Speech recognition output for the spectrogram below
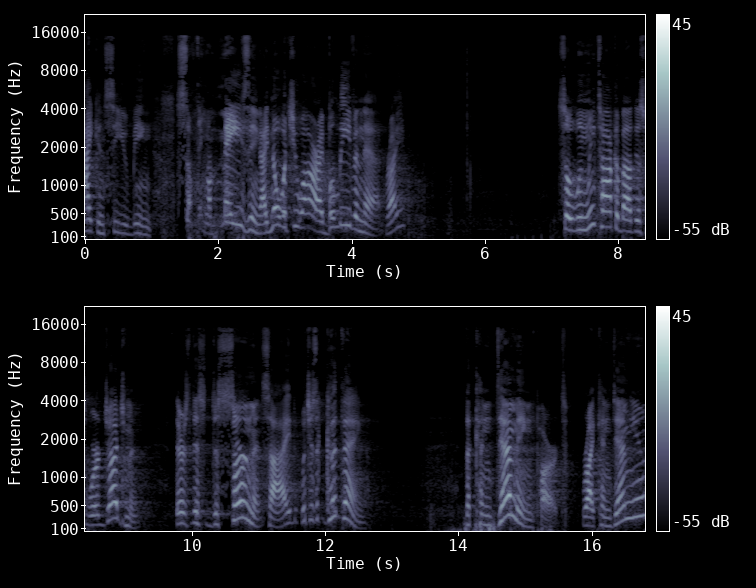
I can see you being something amazing. I know what you are. I believe in that, right? So when we talk about this word judgment, there's this discernment side, which is a good thing. The condemning part, where I condemn you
